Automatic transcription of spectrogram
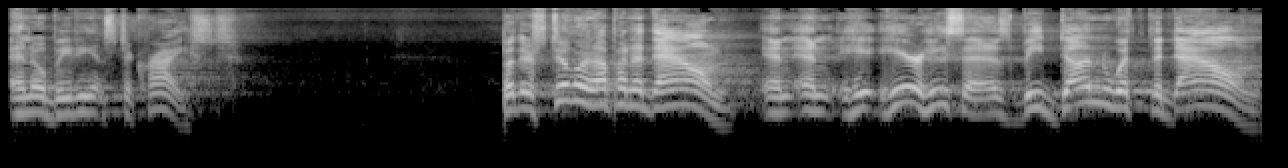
and obedience to Christ. But there's still an up and a down. And, and he, here he says, be done with the down.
